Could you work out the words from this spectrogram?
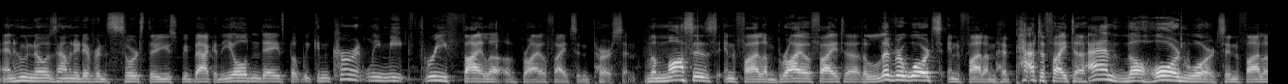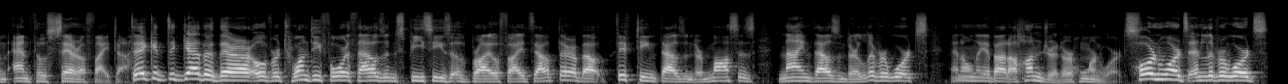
and who knows how many different sorts there used to be back in the olden days, but we can currently meet three phyla of bryophytes in person. The mosses in phylum Bryophyta, the liverworts in phylum Hepatophyta, and the hornworts in phylum Anthocerophyta. Taken together, there are over 20 24,000 species of bryophytes out there, about 15,000 are mosses, 9,000 are liverworts, and only about 100 are hornworts. Hornworts and liverworts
